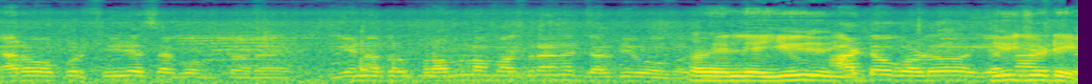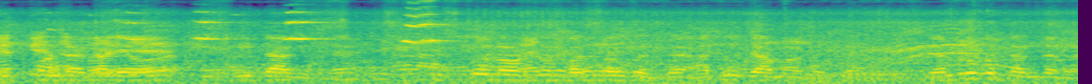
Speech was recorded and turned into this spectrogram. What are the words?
ಯಾರೋ ಒಬ್ರು ಸೀರಿಯಸ್ ಆಗಿ ಹೋಗ್ತಾರೆ. ಏನಾದರೂ ಪ್ರಾಬ್ಲಮ್ ಆದ್ರೆ ಜಲ್ದಿ ಹೋಗೋದು. ಆಟೋಗಳು ಗಾಡಿಯವರು ಇದಾಗುತ್ತೆ. ಸ್ಕೂಲ್ ಅವ್ರದ್ದು ಬಸ್ ಹೋಗುತ್ತೆ ಅದು ಜಾಮ್ ಆಗುತ್ತೆ. ಎಲ್ರಿಗೂ ತೊಂದರೆ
